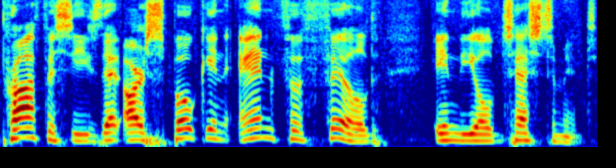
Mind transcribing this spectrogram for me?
prophecies that are spoken and fulfilled in the Old Testament.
